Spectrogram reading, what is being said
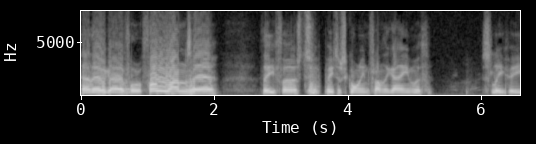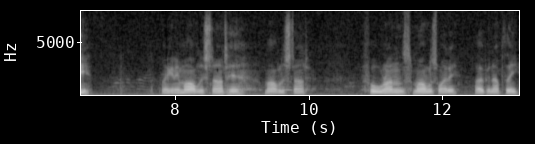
And there we go for full runs there. The first piece of scoring from the game with Sleepy making a marvellous start here. Marvellous start. Full runs, marvellous way to open up the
